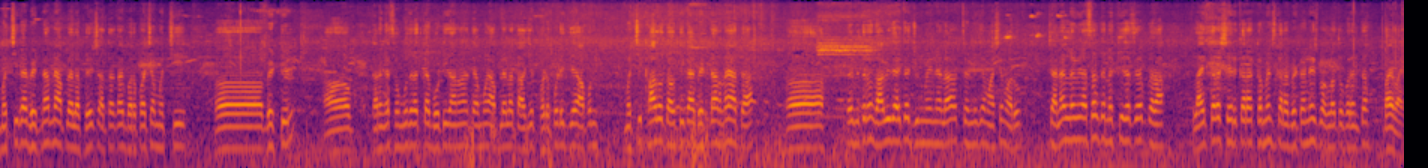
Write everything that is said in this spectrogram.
मच्छी काय भेटणार नाही आपल्याला फ्रेश. आता काय बर्फाच्या मच्छी भेटतील. कारण का समुद्रात काय बोटी जाणार नाही, त्यामुळे आपल्याला ताजे फडफडीत जे आपण मच्छी खात होता ती काय भेटणार नाही आता. तर मित्रांनो गावी जायचं जून महिन्याला. चढणीचे मासे मारू. चॅनल नवीन असेल तर नक्की सबस्क्राईब करा. लाईक करा शेअर करा कमेंट्स करा. भेटा नेक्स्ट बघला तोपर्यंत. बाय बाय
